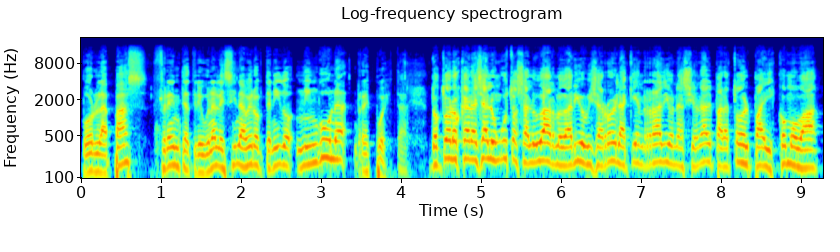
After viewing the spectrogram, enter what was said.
por la paz frente a tribunales sin haber obtenido ninguna respuesta. Doctor Oscar Ayala, un gusto saludarlo. Darío Villarroel aquí en Radio Nacional para todo el país. ¿Cómo va?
